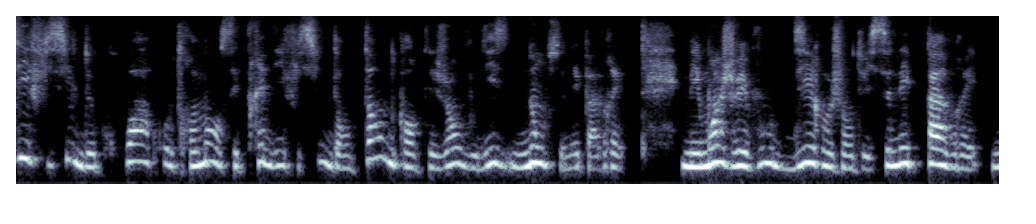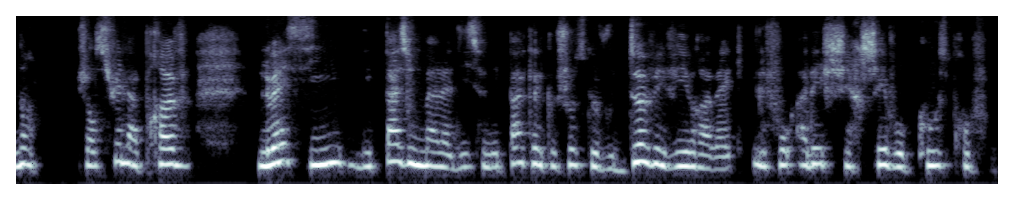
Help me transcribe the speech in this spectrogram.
difficile de croire autrement. C'est très difficile d'entendre quand les gens vous disent non, ce n'est pas vrai. Mais moi, je vais vous dire aujourd'hui, ce n'est pas vrai. Non, j'en suis la preuve. Le SI n'est pas une maladie, ce n'est pas quelque chose que vous devez vivre avec. Il faut aller chercher vos causes profondes.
